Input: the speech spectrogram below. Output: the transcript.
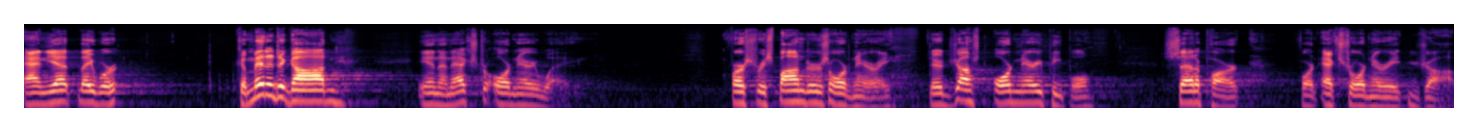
And yet they were committed to God in an extraordinary way. First responders, ordinary. They're just ordinary people set apart for an extraordinary job.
